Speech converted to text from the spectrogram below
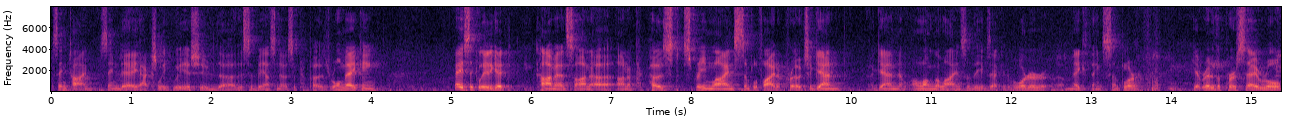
same time, same day actually, we issued uh, this advance notice of proposed rulemaking, basically to get comments on a, on a proposed streamlined, simplified approach. Again, again, along the lines of the executive order, uh, make things simpler, get rid of the per se rule,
